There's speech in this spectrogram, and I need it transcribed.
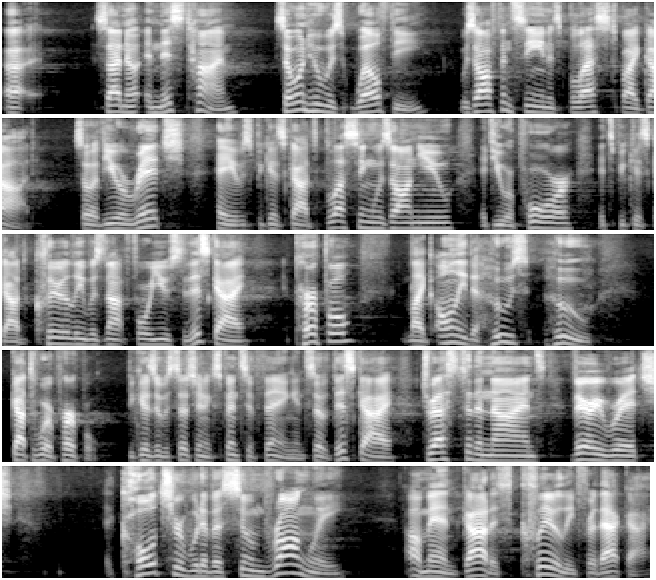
Uh, side note, in this time, Someone who was wealthy was often seen as blessed by God. So if you were rich, hey, it was because God's blessing was on you. If you were poor, it's because God clearly was not for you. So this guy, purple, like only the who's who got to wear purple because it was such an expensive thing. And so this guy, dressed to the nines, very rich, culture would have assumed wrongly, oh man, God is clearly for that guy.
